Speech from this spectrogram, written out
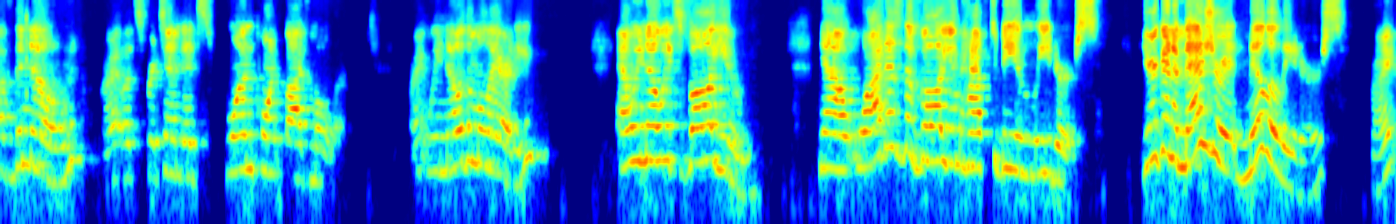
of the known, right? Let's pretend it's 1.5 molar, right? We know the molarity, and we know its volume. Now, why does the volume have to be in liters? You're going to measure it milliliters, right?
